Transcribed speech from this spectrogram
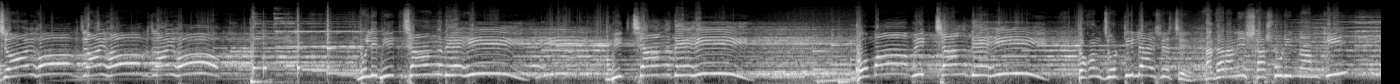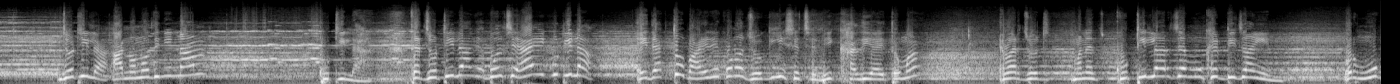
জয় হোক জয় হোক জয় হোক। বলি, ভিক্ষাং দেহি ভিক্ষাং দেহি। ও মা, ভিক্ষাং দেহি। তখন জটিলা এসেছে। রাধারানীর শাশুড়ির নাম কি? জটিলা। আর ননদিনীর নাম? কুটিলা। তা জটিলা বলছে, এই কুটিলা, এই দেখ তো, বাইরে কোনো যোগী এসেছে, ভিক্ষা দিয়াই তোমা এবার মানে কুটিলার যে মুখের ডিজাইন, ওর মুখ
